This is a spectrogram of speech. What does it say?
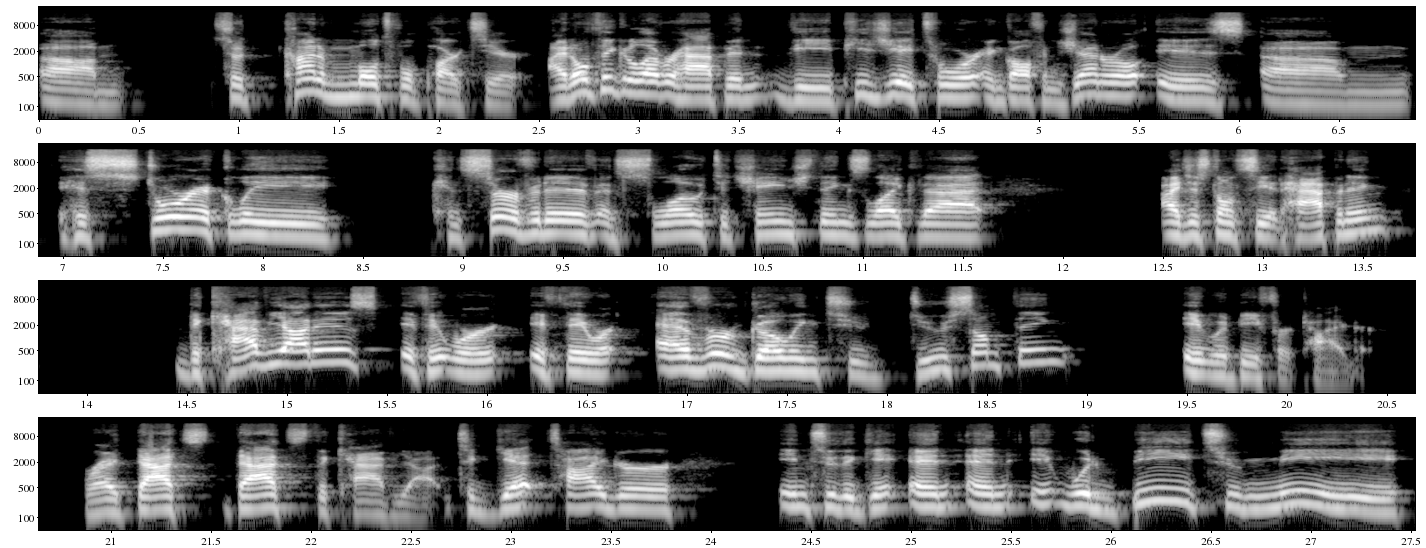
Um, so kind of multiple parts here. I don't think it'll ever happen. The PGA Tour and golf in general is um, historically conservative and slow to change things like that. I just don't see it happening. The caveat is if it were if they were ever going to do something, it would be for Tiger. Right? That's that's the caveat. To get Tiger into the game and and it would be to me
